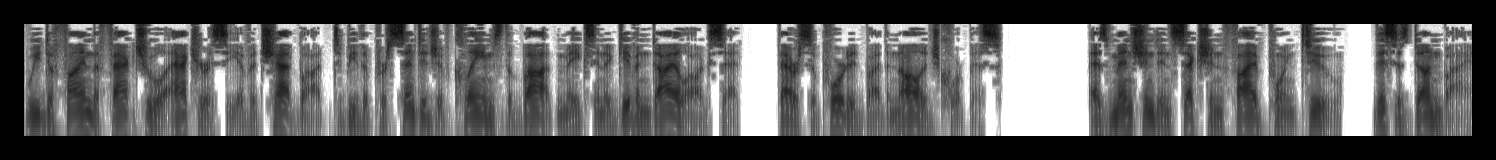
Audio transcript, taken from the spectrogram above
We define the factual accuracy of a chatbot to be the percentage of claims the bot makes in a given dialogue set that are supported by the knowledge corpus. As mentioned in section 5.2, this is done by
